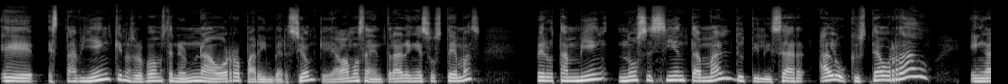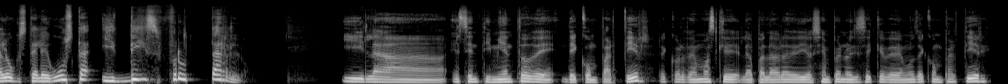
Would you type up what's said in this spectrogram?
eh, está bien que nosotros podamos tener un ahorro para inversión, que ya vamos a entrar en esos temas, pero también no se sienta mal de utilizar algo que usted ha ahorrado en algo que usted le gusta y disfrutarlo. Y la, el sentimiento de, de compartir. Recordemos que la palabra de Dios siempre nos dice que debemos de compartir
